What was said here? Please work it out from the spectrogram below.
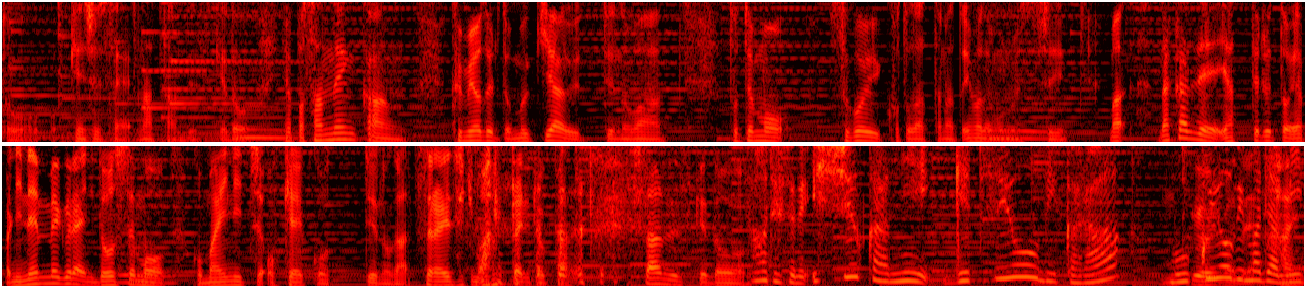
と研修生になったんですけど、うん。やっぱ3年間組踊りと向き合うっていうのはとてもすごいことだったなと今でも思いますし、うん。まあ、中でやってるとやっぱ2年目ぐらいにどうしてもうん。こう毎日お稽古っていうのが辛い時期もあったりとか したんですけど。そうですよね。1週間に月曜日から木曜日まで。はみっ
